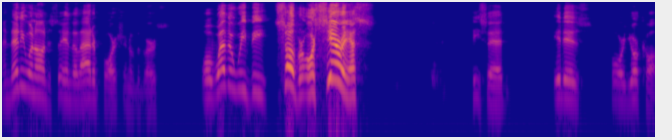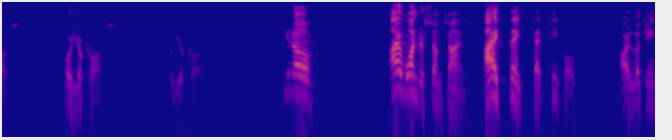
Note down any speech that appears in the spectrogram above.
And then he went on to say in the latter portion of the verse, or whether we be sober or serious, he said, it is for your cause. For your cause. For your cause. You know, I wonder sometimes, I think that people are looking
